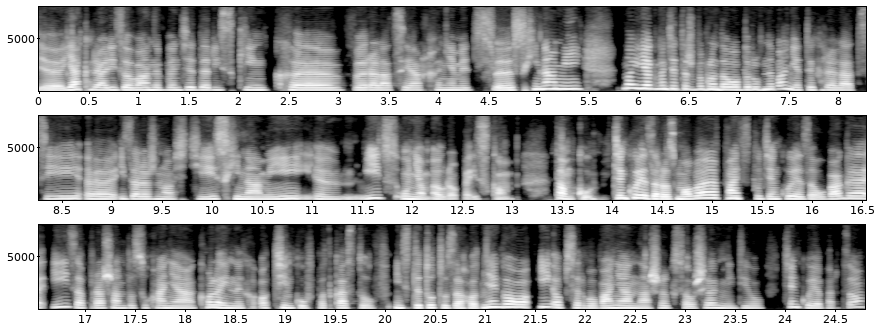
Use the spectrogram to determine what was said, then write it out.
e, jak realizowany będzie derisking e, w relacjach Niemiec e, z Chinami, no i jak będzie też wyglądało wyrównywanie tych relacji i zależności z Chinami i z Unią Europejską. Tomku, dziękuję za rozmowę, Państwu dziękuję za uwagę i zapraszam do słuchania kolejnych odcinków podcastów Instytutu Zachodniego i obserwowania naszych social mediów. Dziękuję bardzo.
